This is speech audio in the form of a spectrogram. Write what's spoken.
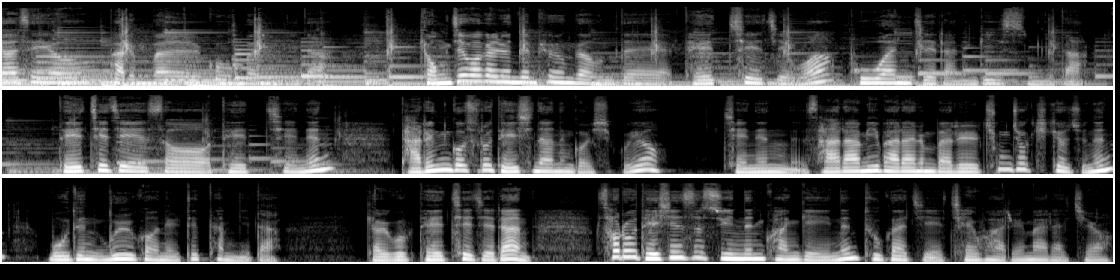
안녕하세요. 바른말 고운말입니다. 경제와 관련된 표현 가운데 대체제와 보완제라는 게 있습니다. 대체제에서 대체는 다른 것으로 대신하는 것이고요. 제는 사람이 바라는 바를 충족시켜주는 모든 물건을 뜻합니다. 결국 대체제란 서로 대신 쓸 수 있는 관계에 있는 두 가지의 재화를 말하죠.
